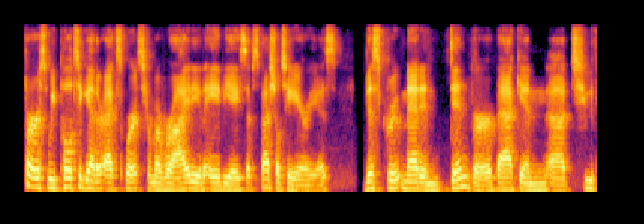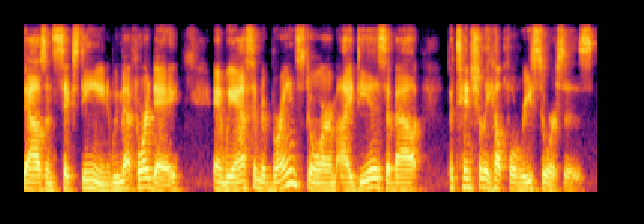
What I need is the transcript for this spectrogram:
First, we pulled together experts from a variety of ABA subspecialty areas. This group met in Denver back in uh, 2016. We met for a day and we asked them to brainstorm ideas about potentially helpful resources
